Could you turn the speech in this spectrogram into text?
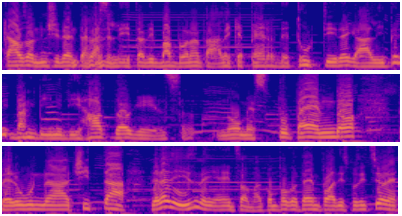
causa un incidente alla slitta di Babbo Natale che perde tutti i regali per i bambini di Hot Dog Hills. Nome stupendo per una città della Disney e insomma con poco tempo a disposizione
